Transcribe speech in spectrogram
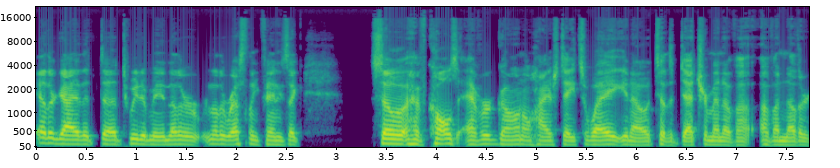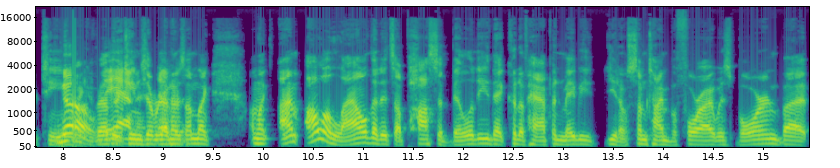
The other guy that uh, tweeted me, another another wrestling fan, he's like, "So have calls ever gone Ohio State's way? You know, to the detriment of a of another team? No, like if other teams ever gone?" never. I'm like, I'm like, I'm I'll allow that it's a possibility that could have happened, maybe you know, sometime before I was born, but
